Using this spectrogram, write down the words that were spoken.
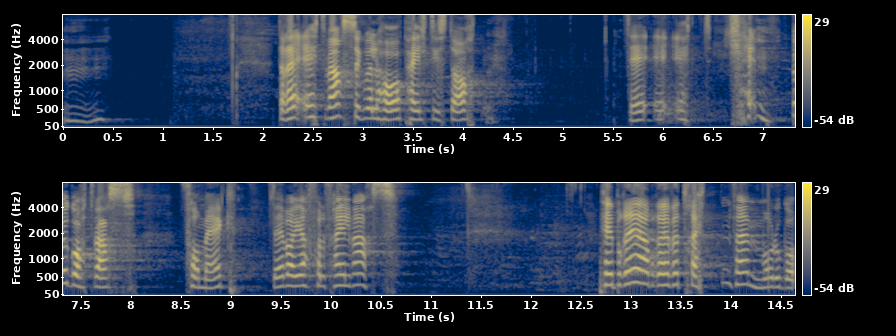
Mm. Det er et vers jeg vil ha opp helt i starten. Det er et kjempegodt vers for meg. Det var iallfall feil vers. Hebreabrevet 13,5 må du gå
